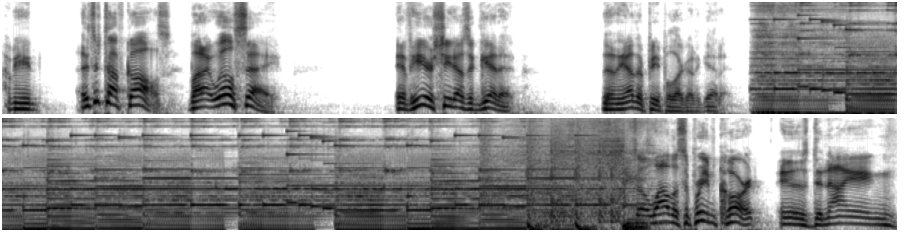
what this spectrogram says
I mean, these are tough calls, but I will say, if he or she doesn't get it, then the other people are going to get it. So while the Supreme Court is denying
